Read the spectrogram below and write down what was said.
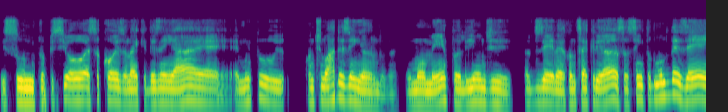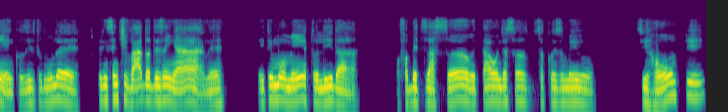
isso me propiciou essa coisa, né? Que desenhar é, é muito continuar desenhando, né? Um momento ali onde, quero dizer, né, quando você é criança, assim, todo mundo desenha, inclusive todo mundo é super incentivado a desenhar, né? E tem um momento ali da alfabetização e tal, onde essa, essa coisa meio se rompe,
